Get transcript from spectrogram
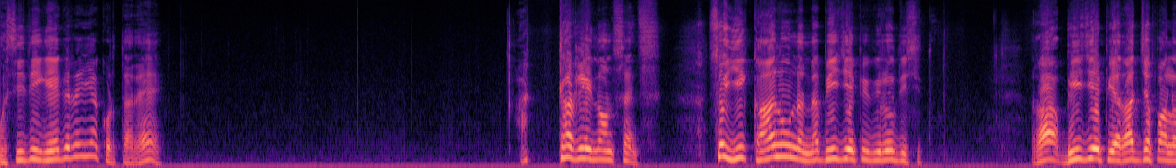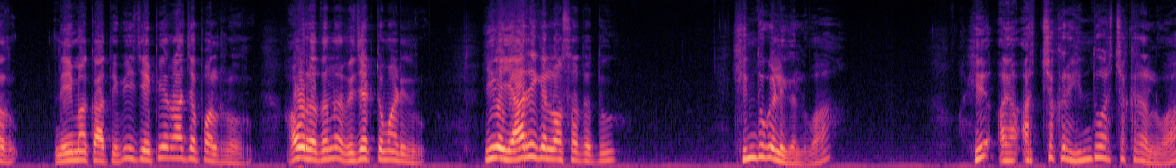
ಮಸೀದಿಗೆ ಹೇಗೆ ಕೊಡ್ತಾರೆ? ಅಟ್ಟರ್ಲಿ ನಾನ್ ಸೆನ್ಸ್ ಸೊ, ಈ ಕಾನೂನನ್ನು ಬಿ ಜೆ ಪಿ ವಿರೋಧಿಸಿತು ರಾ ಬಿ ಜೆ ಪಿಯ ರಾಜ್ಯಪಾಲರು, ನೇಮಕಾತಿ ಬಿ ಜೆ ಪಿಯ ರಾಜ್ಯಪಾಲರು ಅವರು ಅವರು ಅದನ್ನು ರಿಜೆಕ್ಟ್ ಮಾಡಿದರು. ಈಗ ಯಾರಿಗೆ ಲಾಸ್ ಆದದ್ದು? ಹಿಂದೂಗಳಿಗಲ್ವಾ? ಹಿ ಅರ್ಚಕರು, ಹಿಂದೂ ಅರ್ಚಕರಲ್ವಾ?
